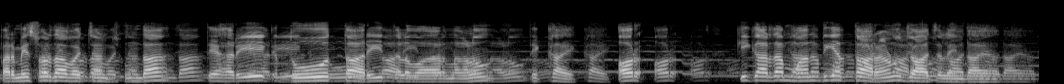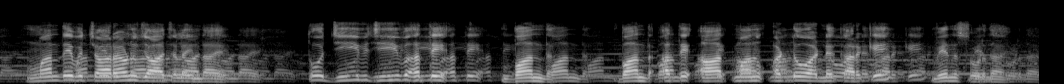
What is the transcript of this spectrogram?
ਪਰਮੇਸ਼ਵਰ ਦਾ ਵਚਨ ਜਿਉਂਦਾ ਤੇ ਹਰੇਕ ਦੋ ਧਾਰੀ ਤਲਵਾਰ ਨਾਲੋਂ ਤਿੱਖਾ ਹੈ। ਔਰ ਕੀ ਕਰਦਾ? ਮਨ ਦੀਆਂ ਧਾਰਾਂ ਨੂੰ ਜਾਂਚ ਲੈਂਦਾ ਆ ਮਨ ਦੇ ਵਿਚਾਰਾਂ ਨੂੰ ਜਾਂਚ ਲੈਂਦਾ ਹੈ। ਤੋ ਜੀਵ ਜੀਵ ਅਤੇ ਬੰਦ ਬੰਦ ਅਤੇ ਆਤਮਾ ਨੂੰ ਅੱਡੋ ਅੱਡ ਕਰਕੇ ਵਿੰਨ ਸੁੱਟਦਾ ਹੈ।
